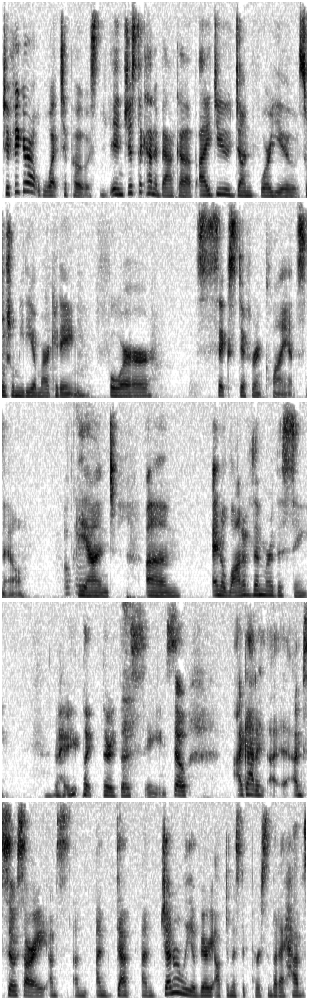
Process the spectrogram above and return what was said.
to figure out what to post, and just to kind of back up, I do done for you social media marketing for six different clients now. Okay. And um and a lot of them are the same, right? Like they're the same. So I gotta. I, I'm so sorry. I'm I'm I'm def- I'm generally a very optimistic person, but I have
